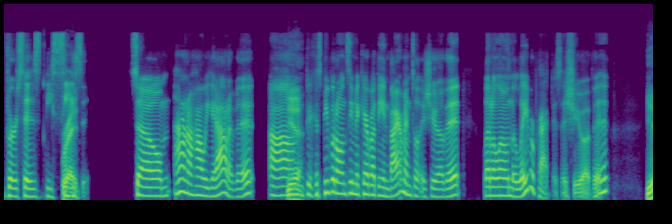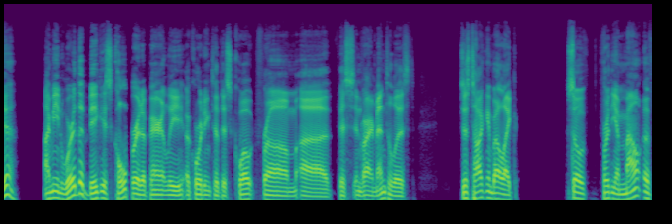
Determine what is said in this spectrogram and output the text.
versus the Right. season. So I don't know how we get out of it. Um, Yeah. because people don't seem to care about the environmental issue of it, let alone the labor practice issue of it. Yeah. I mean, we're the biggest culprit, apparently, according to this quote from uh, this environmentalist, just talking about like, so for the amount of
